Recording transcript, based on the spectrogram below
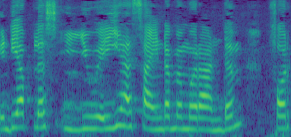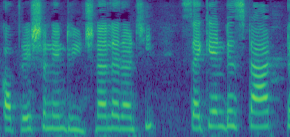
India plus U A has signed a memorandum for cooperation in regional energy second is that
